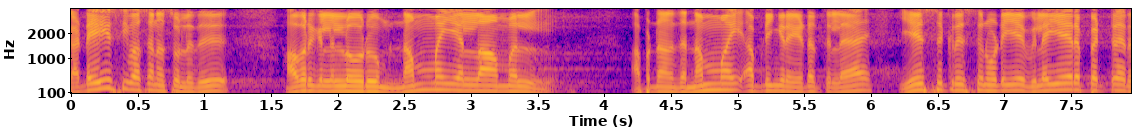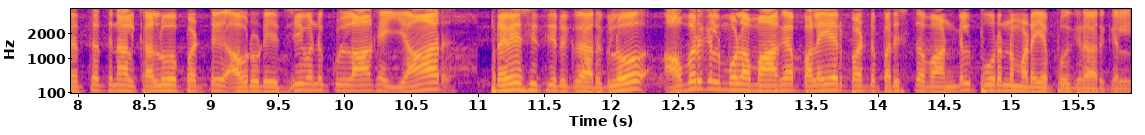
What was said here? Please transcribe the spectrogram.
கடைசி வசனம் சொல்லுது அவர்கள் எல்லோரும் நம்மை அல்லாமல் அப்படின்னா அந்த நம்மை அப்படிங்கிற இடத்துல இயேசு கிறிஸ்தனுடைய விலையேறப்பெற்ற இரத்தத்தினால் கழுவப்பட்டு அவருடைய ஜீவனுக்குள்ளாக யார் பிரவேசித்திருக்கிறார்களோ அவர்கள் மூலமாக பழைய ஏற்பாட்டு பரிசுத்தவான்கள் பூரணமடைய போகிறார்கள்.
